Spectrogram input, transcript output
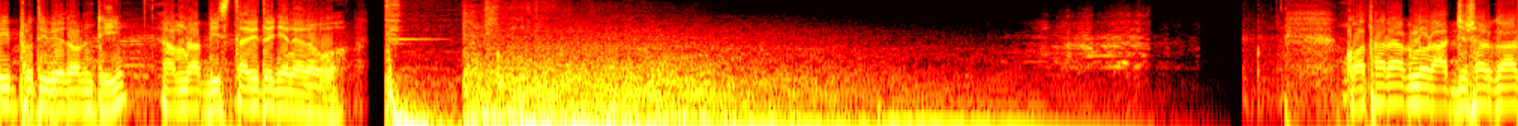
এই প্রতিবেদনটি আমরা বিস্তারিত জেনে নেব। কথা রাখল রাজ্য সরকার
